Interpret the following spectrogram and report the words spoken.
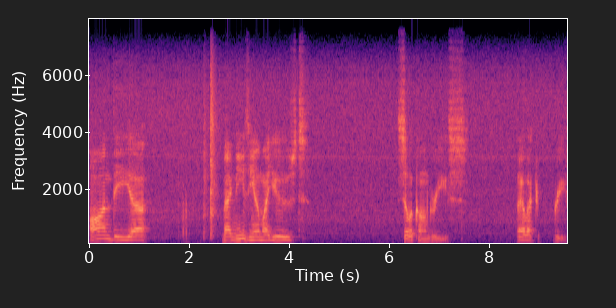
on the uh, magnesium I used silicone grease dielectric grease.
